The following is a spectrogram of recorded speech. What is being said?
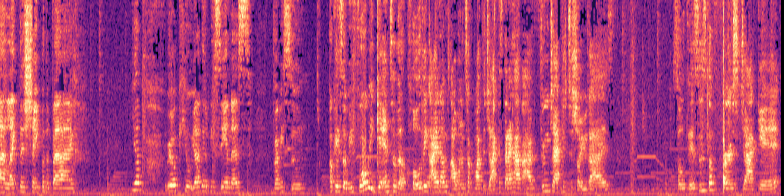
I like the shape of the bag. Yep, real cute. Y'all gonna be seeing this very soon. Okay, so before we get into the clothing items, I want to talk about the jackets that I have. I have three jackets to show you guys. So this is the first jacket.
